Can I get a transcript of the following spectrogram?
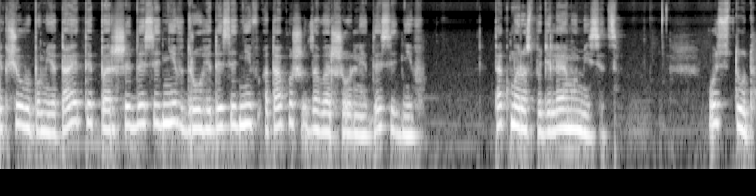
Якщо ви пам'ятаєте, перші 10 днів, другі 10 днів, а також завершувальні 10 днів. Так ми розподіляємо місяць. Ось тут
